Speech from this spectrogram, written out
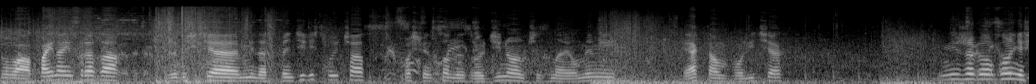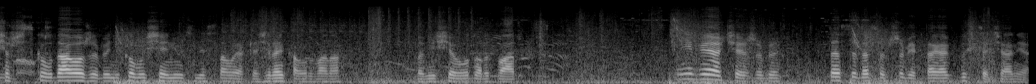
była fajna impreza, żebyście mile spędzili swój czas poświęcony z rodziną czy znajomymi, jak tam wolicie. I żeby ogólnie się wszystko udało, żeby nikomu się nic nie stało, jakaś ręka urwana. To mi się odorwar. Nie wiecie, żeby ten sylwester przebiegł tak jak wy chcecie, a nie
